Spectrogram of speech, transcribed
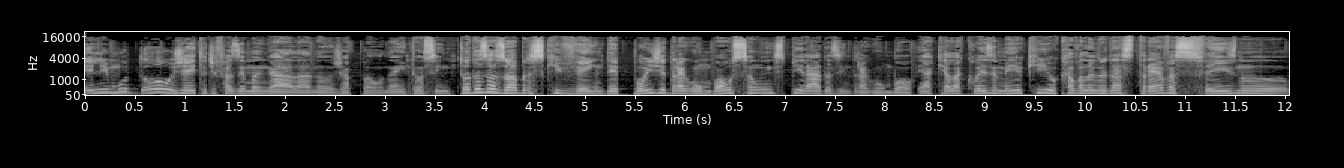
ele mudou o jeito de fazer mangá lá no Japão, né? Então, assim, todas as obras que vêm depois de Dragon Ball são inspiradas em Dragon Ball. É aquela coisa meio que o Cavaleiro das Trevas fez no,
